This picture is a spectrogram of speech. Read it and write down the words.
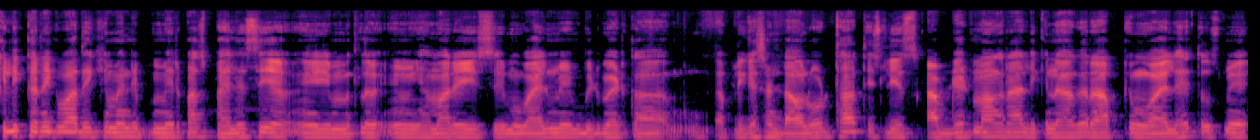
क्लिक करने के बाद देखिए मैंने, मेरे पास पहले से मतलब हमारे इस मोबाइल में बिडमेट का एप्लीकेशन डाउनलोड था तो इसलिए अपडेट मांग रहा है। लेकिन अगर आपके मोबाइल है तो उसमें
